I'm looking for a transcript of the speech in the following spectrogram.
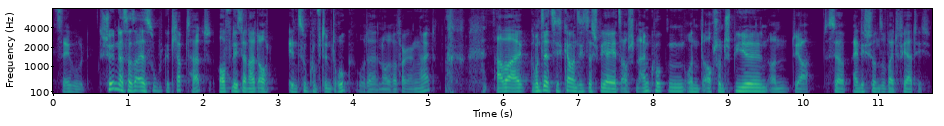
Sehr gut. Schön, dass das alles so gut geklappt hat. Hoffentlich dann halt auch in Zukunft im Druck oder in eurer Vergangenheit. Aber grundsätzlich kann man sich das Spiel ja jetzt auch schon angucken und auch schon spielen und ja, das ist ja eigentlich schon soweit fertig.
